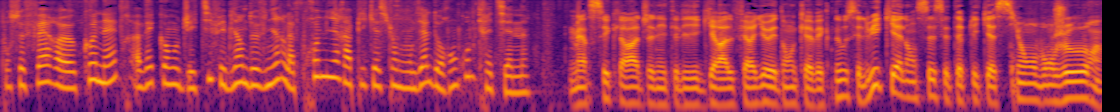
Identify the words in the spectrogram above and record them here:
pour se faire euh, connaître avec comme objectif et bien devenir la première application mondiale de rencontres chrétiennes. Merci Clara Gianitelli. Giral Ferrieux est donc avec nous. C'est lui qui a lancé cette application. Bonjour.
